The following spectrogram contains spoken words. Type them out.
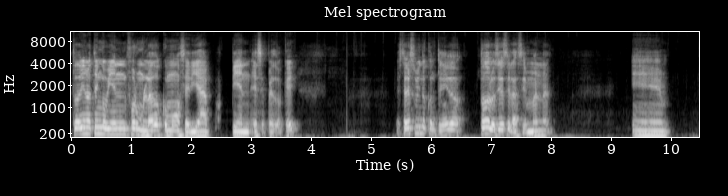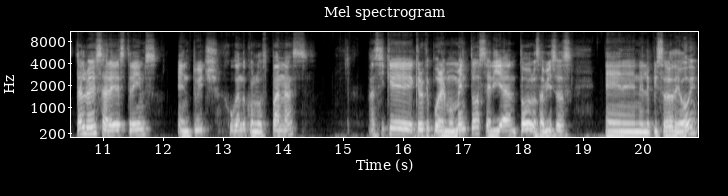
Todavía no tengo bien formulado cómo sería bien ese pedo, ¿ok? Estaré subiendo contenido todos los días de la semana. Eh, tal vez haré streams en Twitch jugando con los panas. Así que creo que por el momento serían todos los avisos en el episodio de hoy.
